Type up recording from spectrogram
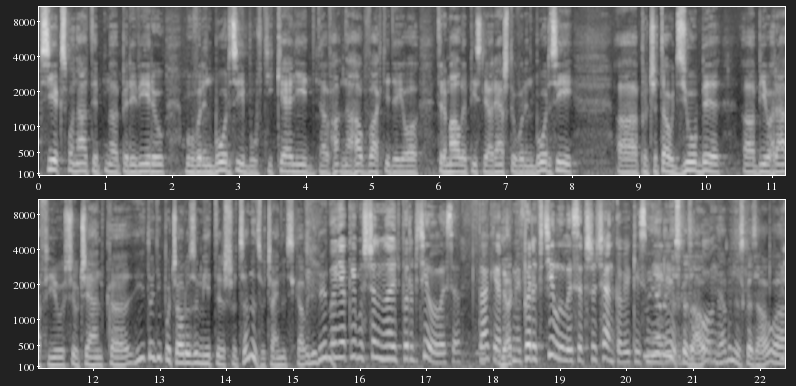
всі експонати е, перевірив. Був в Оренбурзі, був в Тікелі, на га- на гауптвахті, де його тримали після арешту в Оренбурзі. А, прочитав Дзюби, біографію Шевченка, і тоді почав розуміти, що це надзвичайно цікава людина. Ви якимось чином навіть перевтілилися, так? Я Як? розумію, перевтілилися в Шевченка в якійсь Ну, мірі. я би не сказав, духовно. я би не сказав. А,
